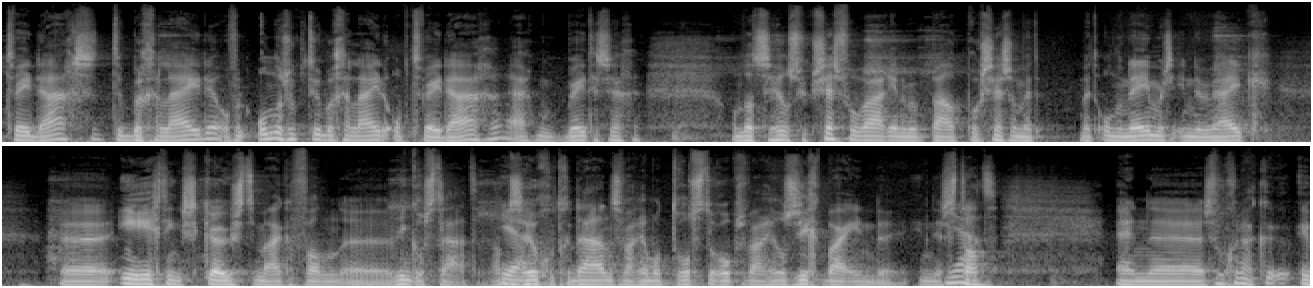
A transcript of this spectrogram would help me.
tweedaagse te begeleiden, of een onderzoek te begeleiden op twee dagen, eigenlijk moet ik beter zeggen. Omdat ze heel succesvol waren in een bepaald proces om met, met ondernemers in de wijk eh inrichtingskeuze te maken van eh, winkelstraten. Dat hadden Ja. ze heel goed gedaan, ze waren helemaal trots erop, ze waren heel zichtbaar in de, in de stad. En ze vroegen, nou, we willen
